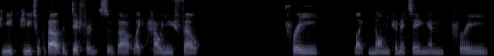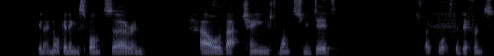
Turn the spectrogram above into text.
Can you can you talk about the difference about like how you felt pre like non-committing and pre you know not getting the sponsor and how that changed once you did? Like what's the difference?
